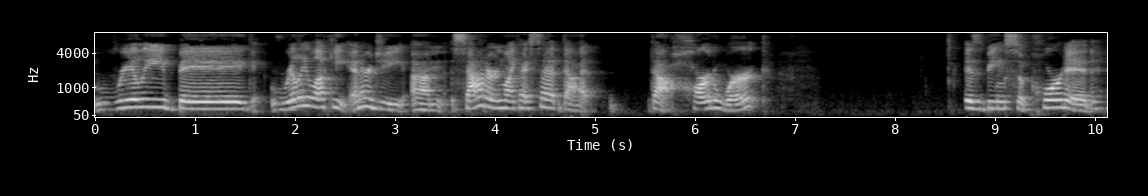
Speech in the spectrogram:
Really big, really lucky energy. Um, Saturn, like I said, that that hard work is being supported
